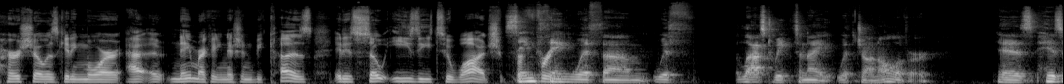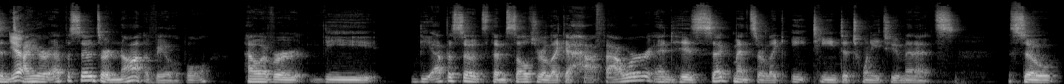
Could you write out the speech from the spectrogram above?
her show is getting more uh, name recognition because it is so easy to watch same free. thing with um with last week tonight with John Oliver is his entire episodes are not available. However, the the episodes themselves are like a half hour and his segments are like 18 to 22 minutes. So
